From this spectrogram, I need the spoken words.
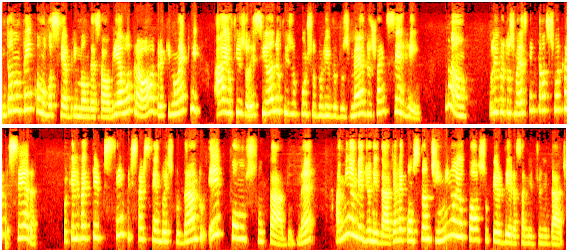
Então não tem como você abrir mão dessa obra. E é outra obra que não é que, ah, eu fiz, esse ano eu fiz o curso do livro dos médios, já encerrei. Não. O livro dos médios tem que estar na sua cabeceira, porque ele vai ter que sempre estar sendo estudado e consultado, né? A minha mediunidade, ela é constante em mim ou eu posso perder essa mediunidade?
